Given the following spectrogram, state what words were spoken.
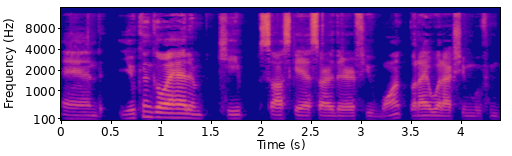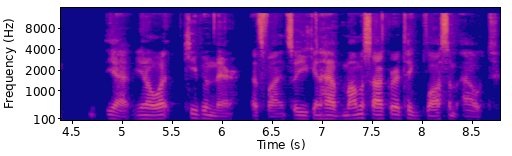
And you can go ahead and keep Sasuke SR there if you want, but I would actually move him. Yeah, you know what? Keep him there. That's fine. So you can have Mama Sakura take Blossom out.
